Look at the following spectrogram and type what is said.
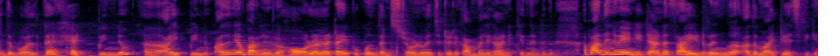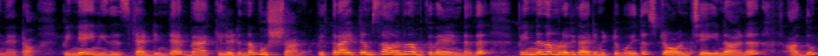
ഇതുപോലത്തെ ഹെഡ് പിന്നും ഐ പിന്നും അത് ഞാൻ പറഞ്ഞല്ലോ ഹോളുള്ള ടൈപ്പ് കുന്തൻ സ്റ്റോൺ വെച്ചിട്ടൊരു കമ്മൽ കാണിക്കുന്നുണ്ടെന്ന്. അപ്പോൾ അതിന് വേണ്ടിയിട്ടാണ് സൈഡ് റിങ് അത് മാറ്റി വെച്ചിരിക്കുന്നത് കേട്ടോ. പിന്നെ ഇനി ഇത് സ്റ്റഡിന്റെ ബാക്കിലിടുന്ന ബുഷാണ് അപ്പോൾ ഇത്ര ഐറ്റംസ് ആണ് നമുക്ക് വേണ്ടത്. പിന്നെ നമ്മളൊരു കാര്യം വിട്ടുപോയത് സ്റ്റോൺ ചെയിനാണ് അതും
